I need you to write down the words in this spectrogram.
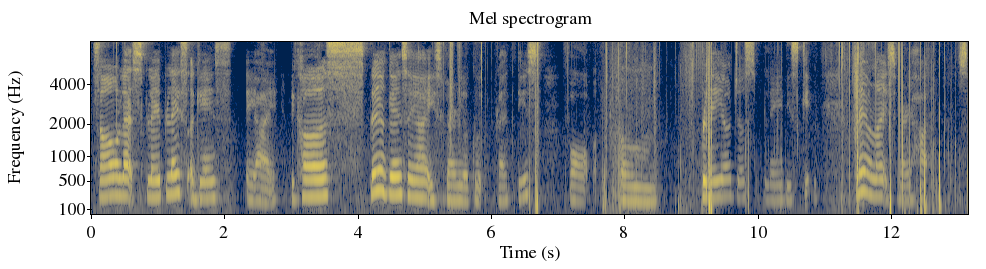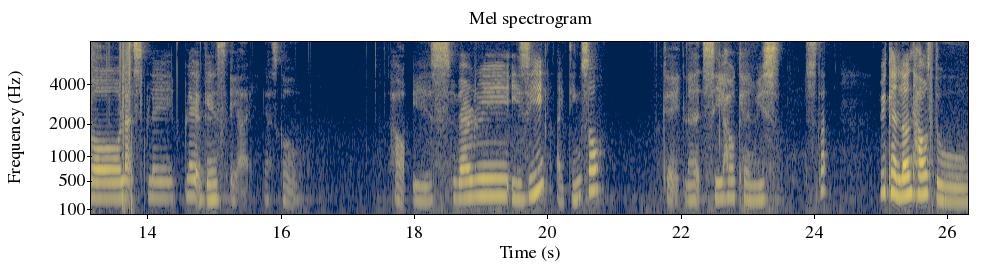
So let's play place against AI because play against AI is very a good practice for um player just play this game. Play online is very hard. So let's play play against AI. Let's go. How is very easy? I think so. Okay, let's see how can we start. We can learn how to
